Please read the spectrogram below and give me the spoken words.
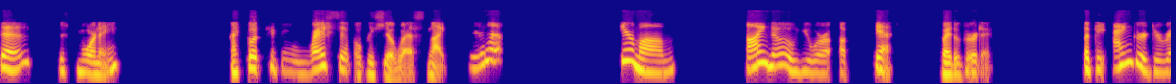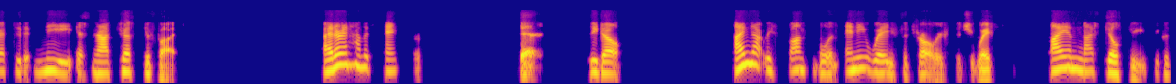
says this morning, I thought you'd be right over here last night. Yeah. Dear Mom, I know you are upset by the verdict, but the anger directed at me is not justified. I don't have an anger. Yes. You don't. I'm not responsible in any way for Charlie's situation. I am not guilty because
